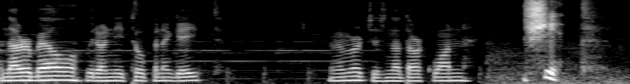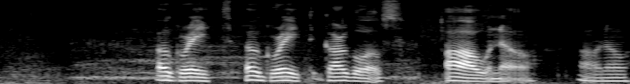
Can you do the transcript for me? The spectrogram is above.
Another bell. We don't need to open a gate. Remember, there's not dark one. Shit! Oh great. Oh great. Gargoyles. Oh no. Oh no.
